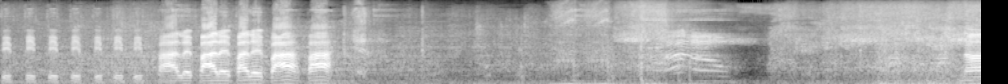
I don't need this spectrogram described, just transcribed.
ปิดปิดปิดปิดปิดปิดปิดปาเลยปาเลยปาเลยปาเลยปาปา Uh-oh. น่า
